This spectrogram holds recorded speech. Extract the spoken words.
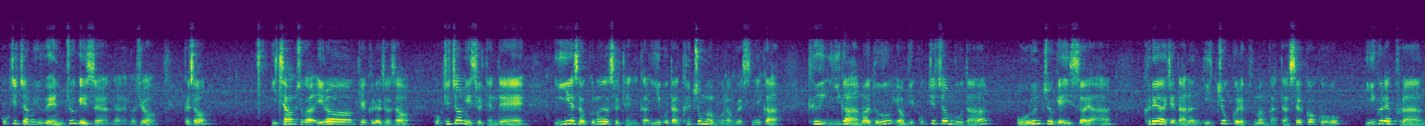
꼭지점이 왼쪽에 있어야 한다는 거죠. 그래서 2차 함수가 이렇게 그려져서 꼭지점이 있을 텐데 2에서 끊어졌을 테니까 2보다 큰 쪽만 보라고 했으니까 그 2가 아마도 여기 꼭지점보다 오른쪽에 있어야 그래야 이제 나는 이쪽 그래프만 갖다 쓸 거고 이 그래프랑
